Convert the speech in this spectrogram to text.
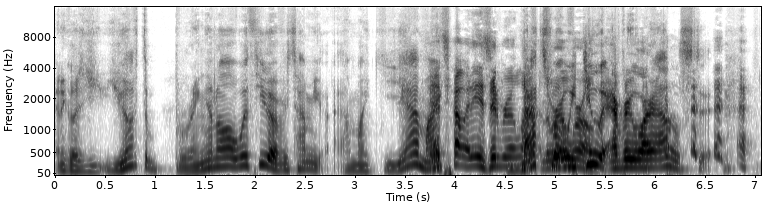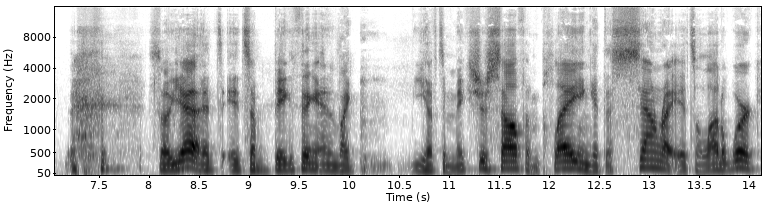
And he goes, You you have to bring it all with you every time you I'm like, Yeah, Mike. That's how it is in real life. That's what we world. do everywhere else. so yeah, it's it's a big thing, and like you have to mix yourself and play and get the sound right. It's a lot of work,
